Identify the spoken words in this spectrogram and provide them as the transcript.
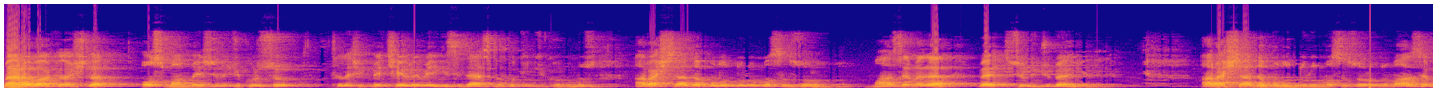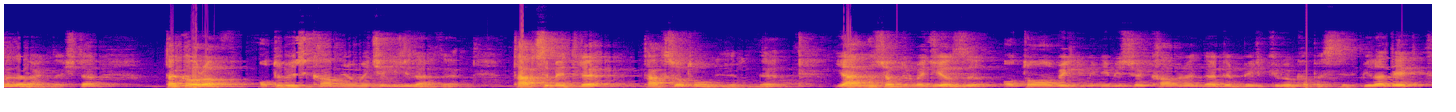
Merhaba arkadaşlar. Osman Bey sürücü kursu trafik ve çevre bilgisi dersinde bugünkü konumuz araçlarda bulundurulması zorunlu malzemeler ve sürücü belgeleri. Araçlarda bulundurulması zorunlu malzemeler arkadaşlar. Takograf, otobüs, kamyon ve çekicilerde, taksimetre, taksi otomobillerinde, yangın söndürme cihazı, otomobil, minibüs ve kamyonetlerde 1 kilo kapasiteli 1 adet,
